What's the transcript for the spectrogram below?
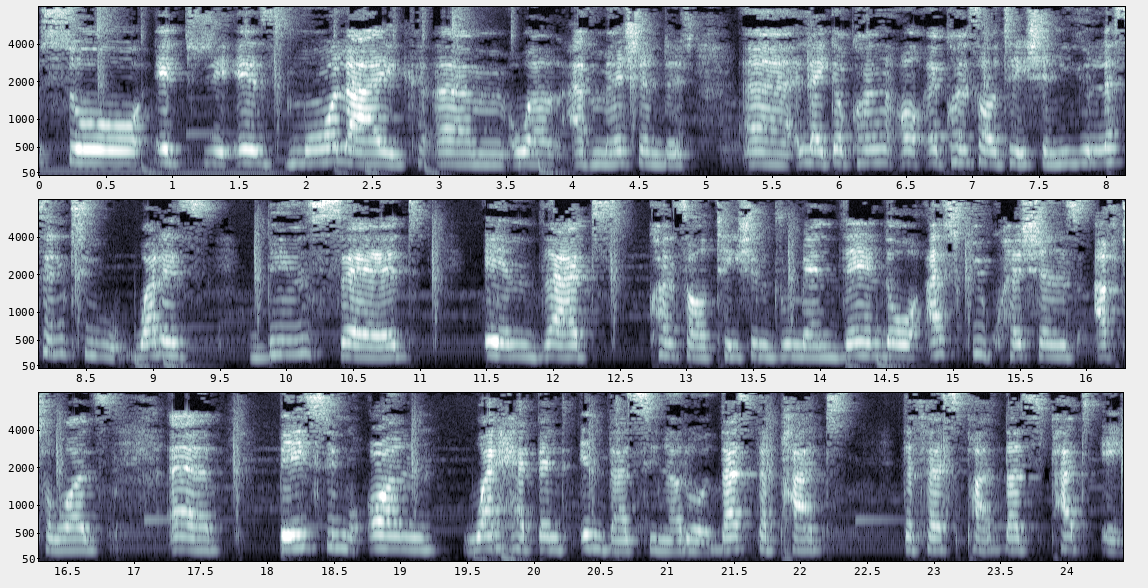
So it is more like um, well i've mentioned it uh, like a, con a consultation. You listen to what is being said in that consultation room and then they'll ask you questions afterwards uh, basing on what happened in that scenario. That's the part the first part. That's part a.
